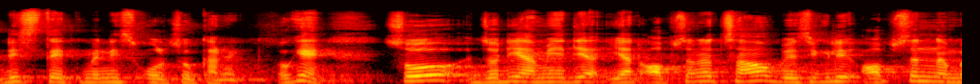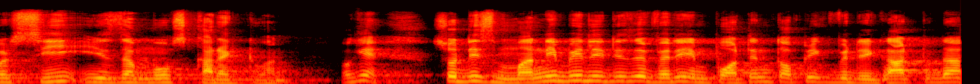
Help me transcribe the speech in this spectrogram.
this statement is also correct. Okay. So jodi ami etia option at sao basically option number C is the most correct one. Okay. So this money bill it is a very important topic with regard to the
